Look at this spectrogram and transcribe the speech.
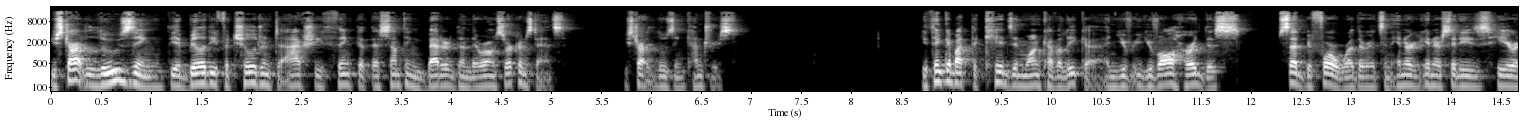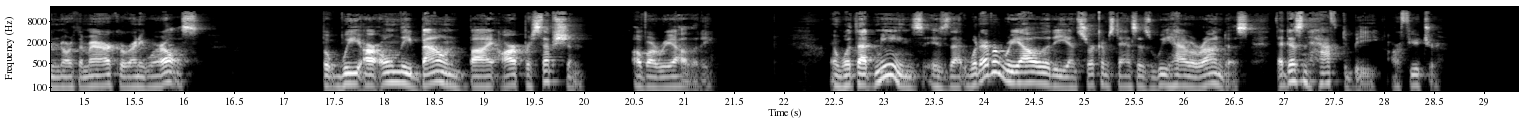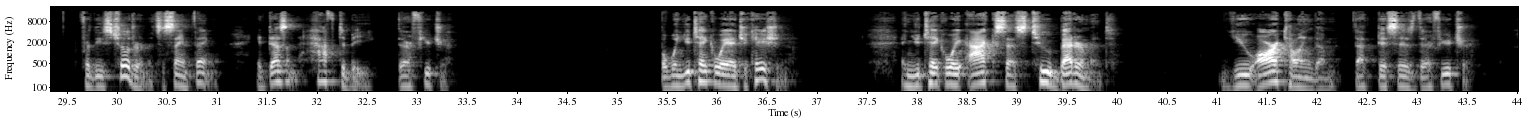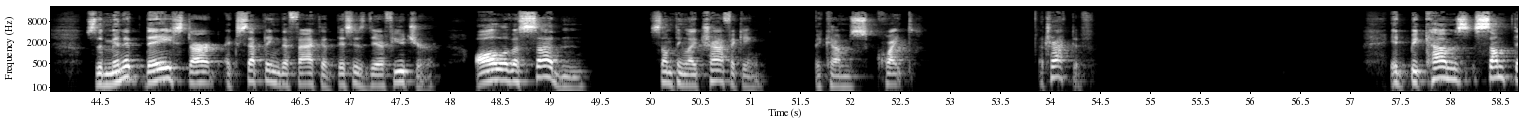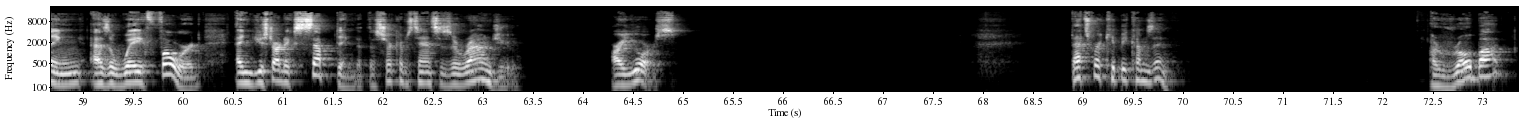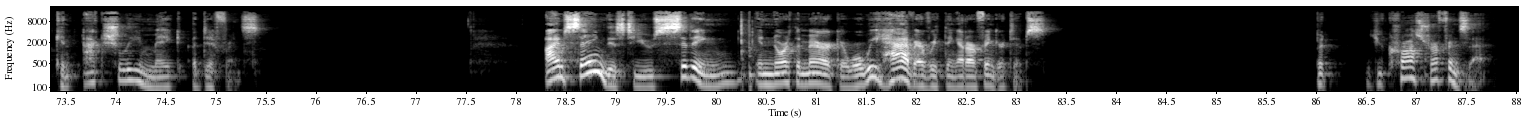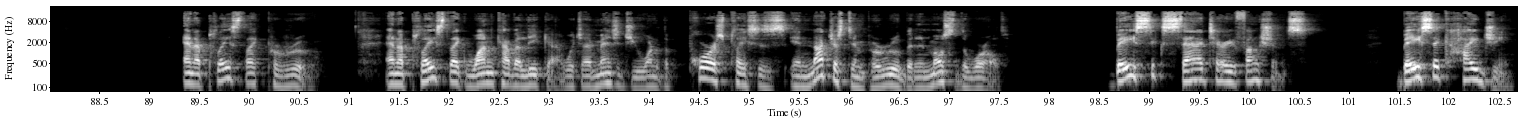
you start losing the ability for children to actually think that there's something better than their own circumstance. You start losing countries. You think about the kids in Huancavelica, and you've you've all heard this said before, whether it's in inner inner cities here in North America or anywhere else. But we are only bound by our perception of our reality. And what that means is that whatever reality and circumstances we have around us, that doesn't have to be our future for these children, it's the same thing. It doesn't have to be their future. But when you take away education and you take away access to betterment, you are telling them that this is their future. So the minute they start accepting the fact that this is their future, all of a sudden, something like trafficking becomes quite attractive. It becomes something as a way forward, and you start accepting that the circumstances around you are yours. That's where Kipi comes in. A robot can actually make a difference. I'm saying this to you sitting in North America where we have everything at our fingertips. You cross reference that. And a place like Peru, and a place like Huancavelica, which I mentioned to you, one of the poorest places in not just in Peru, but in most of the world. Basic sanitary functions, basic hygiene,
